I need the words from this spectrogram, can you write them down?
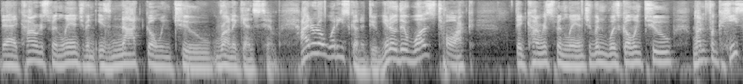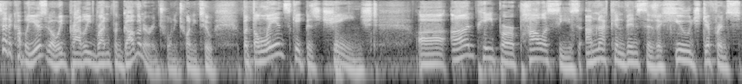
that Congressman Langevin is not going to run against him. I don't know what he's going to do. You know, there was talk that Congressman Langevin was going to run for. He said a couple years ago he'd probably run for governor in 2022, but the landscape has changed. Uh, on paper, policies, I'm not convinced there's a huge difference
